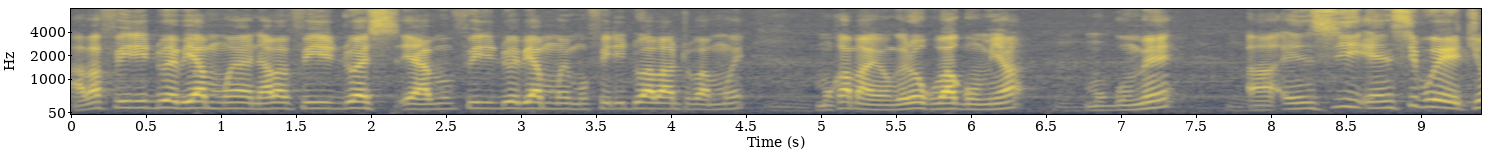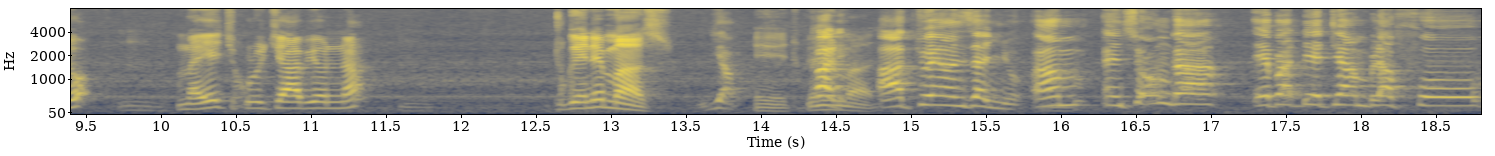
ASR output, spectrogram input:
abafiiriddwa ebyammwe n'abafiiriddwa ebyammwe mufiiriddwa abantu bammwe. Mukama ayongere okubagumya mugume ensi ensi bwetyo naye ekikulu kya byonna tugende maaso. Eh, tugende kale maaso. atweyanza nnyo um, ensonga ebadde etambula for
